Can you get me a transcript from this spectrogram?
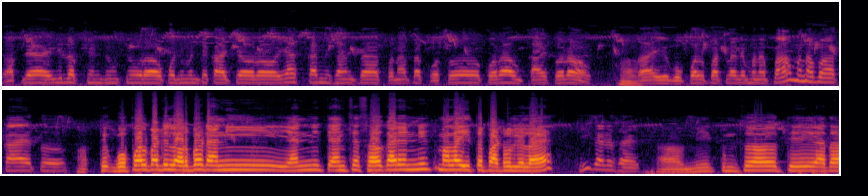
आपल्या इलेक्शन ड्युटीवर राव कोणी म्हणते कायच्यावर याच कामी सांगतात पण आता कसं करावं काय करावं. काय हे गोपाल पाटलाले म्हणा पहा म्हणा बा काय तर ते गोपाल पाटील अरबट आणि यांनी त्यांच्या सहकाऱ्यांनीच मला इथं पाठवलेलं आहे. ठीक आहे ना साहेब. अं, मी तुमचं ते आता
